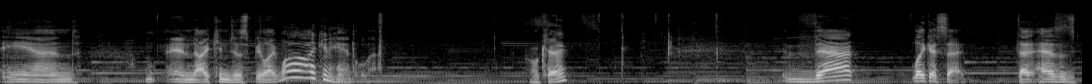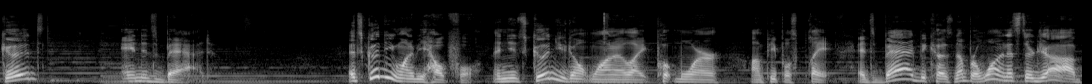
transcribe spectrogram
and and I can just be like, well, I can handle that. Okay? That, like I said, that has its good and its bad. It's good you want to be helpful, and it's good you don't want to like put more on people's plate. It's bad because number one, it's their job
